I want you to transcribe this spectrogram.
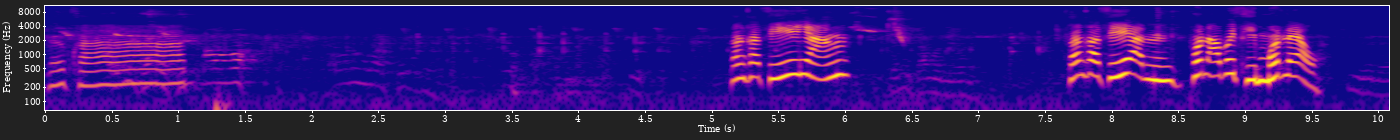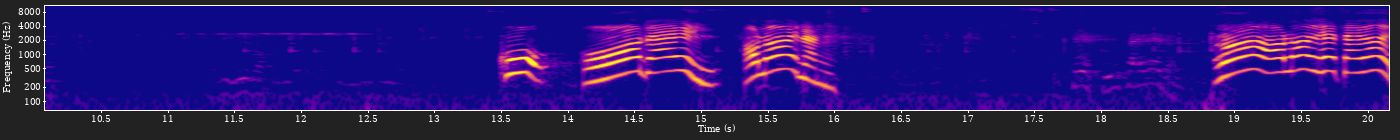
เลิฟครับสังกะสีหยังสังกะสีอันเพิ่นเอาไปถิ่มหมดแล้วคู่โอ้ได้ เอาเลยนั่น เออ เอาเลยเฮ็ดใส่เลย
